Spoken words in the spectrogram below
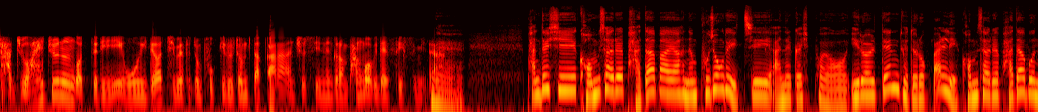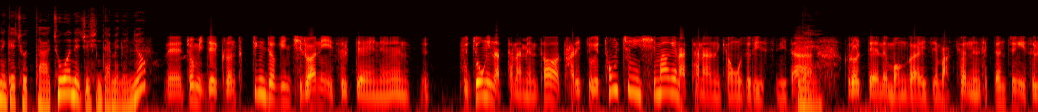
자주 해주는 것들이 오히려 집에서 좀 붓기를 좀 딱 깔아앉힐 수 있는 그런 방법이 될 수 있습니다. 네. 반드시 검사를 받아봐야 하는 부종도 있지 않을까 싶어요. 이럴 땐 되도록 빨리 검사를 받아보는 게 좋다. 조언해 주신다면은요? 네, 좀 이제 그런 특징적인 질환이 있을 때에는 부종이 나타나면서 다리 쪽에 통증이 심하게 나타나는 경우들이 있습니다. 네. 그럴 때는 뭔가 이제 막혀있는 색전증이 있을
